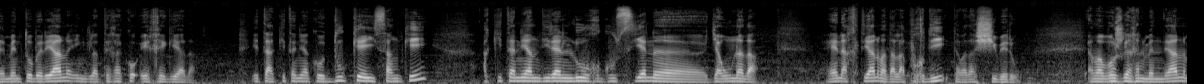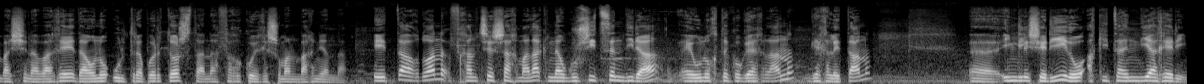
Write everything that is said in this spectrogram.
memento berean Inglaterrako erregea da. Eta Akitaniako duke izanki, Akitanian diren lur guzien uh, jauna da. Hen artean bada Lapurdi eta bada Siberu. Ama bosgarren mendean, Baxena Barre da ono ultrapuertos eta Nafarroko erresoman barnean da. Eta orduan, frantses armadak nagusitzen dira, egun urteko gerlan, gerletan, uh, ingleseri edo akita indiarreri.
